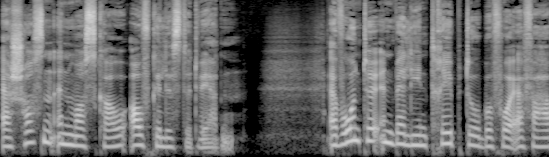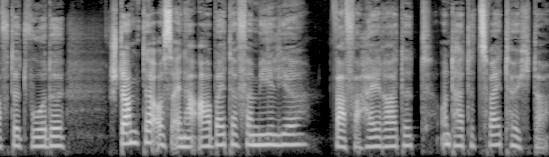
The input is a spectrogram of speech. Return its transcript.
Erschossen in Moskau aufgelistet werden. Er wohnte in Berlin-Treptow, bevor er verhaftet wurde, stammte aus einer Arbeiterfamilie, war verheiratet und hatte zwei Töchter.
